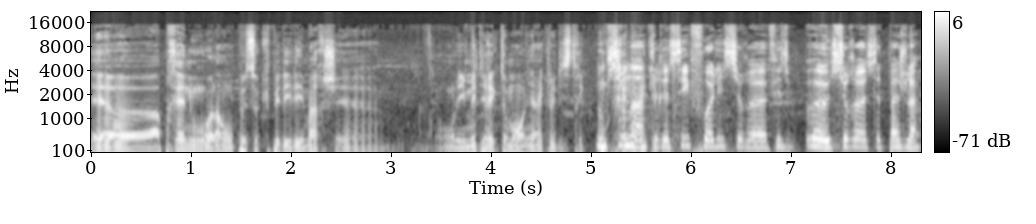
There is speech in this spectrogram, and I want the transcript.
Et euh, après, nous, voilà, on peut s'occuper des démarches et, euh, on les met directement en lien avec le district. Donc si on est intéressé, il faut aller sur, euh, Facebook, euh, sur euh, cette page-là.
